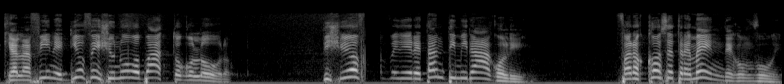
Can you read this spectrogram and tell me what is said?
che alla fine Dio fece un nuovo patto con loro. Dice, io farò vedere tanti miracoli, farò cose tremende con voi.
